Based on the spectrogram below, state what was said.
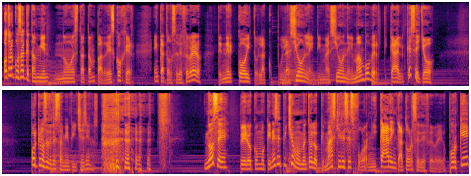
Otra cosa que también no está tan padre es coger en 14 de febrero. Tener coito, la copulación, la intimación, el mambo vertical, qué sé yo. Porque los hoteles también pinches llenos. no sé, pero como que en ese pinche momento lo que más quieres es fornicar en 14 de febrero. ¿Por qué?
